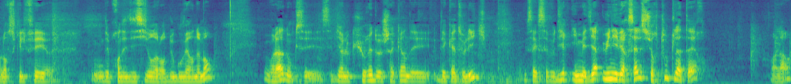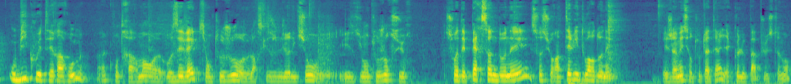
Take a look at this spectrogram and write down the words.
lorsqu'il fait euh, prend des décisions dans l'ordre du gouvernement. Voilà, donc c'est bien le curé de chacun des, catholiques. Ça, ça veut dire immédiat, universel sur toute la terre. Voilà, ubiquiterarum, hein, contrairement euh, aux évêques qui ont toujours, lorsqu'ils ont une juridiction, ils l'ont toujours sur soit des personnes données, soit sur un territoire donné, et jamais sur toute la terre. Il n'y a que le pape, justement,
